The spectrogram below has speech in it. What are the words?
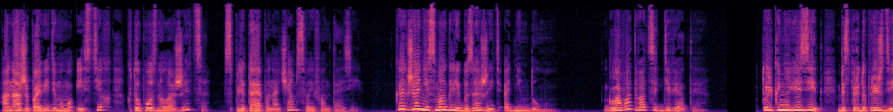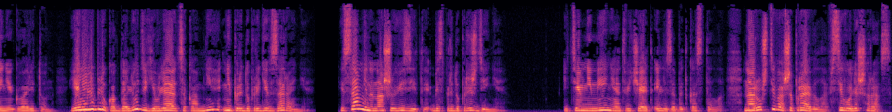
Она же, по-видимому, из тех, кто поздно ложится — сплетая по ночам свои фантазии. Как же они смогли бы зажить одним домом? Глава двадцать девятая. «Только не визит, без предупреждения», — говорит он. «Я не люблю, когда люди являются ко мне, не предупредив заранее. И сам не наношу визиты без предупреждения». «И тем не менее», — отвечает Элизабет Костелло, — «нарушьте ваши правила всего лишь раз.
